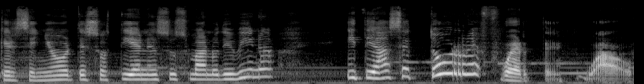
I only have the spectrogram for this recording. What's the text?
que el Señor te sostiene en sus manos divinas y te hace torre fuerte. ¡Wow!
